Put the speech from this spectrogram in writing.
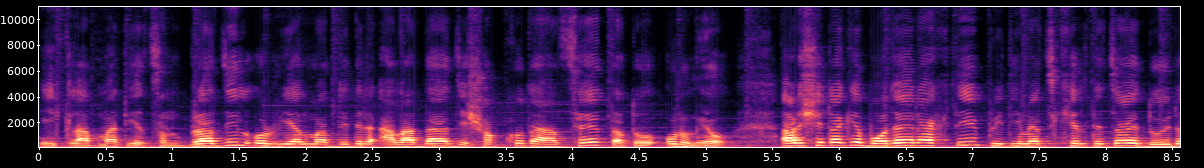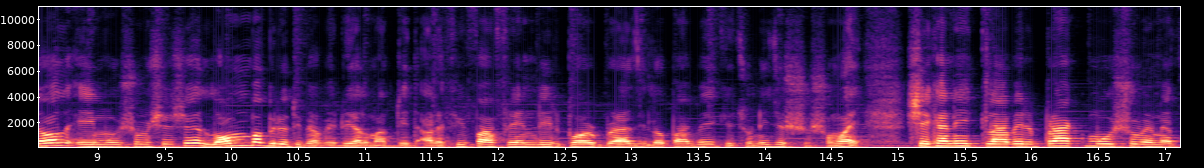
এই ক্লাব মাতিয়েছেন। ব্রাজিল ও রিয়াল মাদ্রিদের আলাদা যে সক্ষতা আছে, তা তো অনুমেয়। আর সেটাকে বজায় রাখতে প্রীতি ম্যাচ খেলতে চায় দুই দল। এই মৌসুম শেষে লম্বা বিরতি পাবে রিয়াল মাদ্রিদ। আর ফিফা ফ্রেন্ডলির পর ব্রাজিলও পাবে কিছু নিজস্ব সময়। সেখানে ক্লাবের প্রাক মৌসুমে ম্যাচ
